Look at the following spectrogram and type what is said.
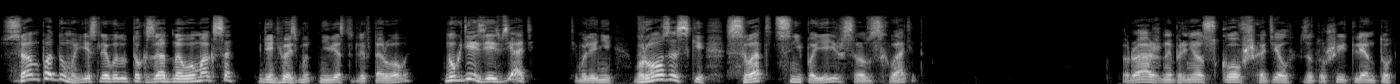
Сам подумай, если я выйду только за одного Макса, где они возьмут невесту для второго? Ну где здесь взять? Тем более они в розыске, свататься не поедешь, сразу схватит. Ражный принес ковш, хотел затушить ленту,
